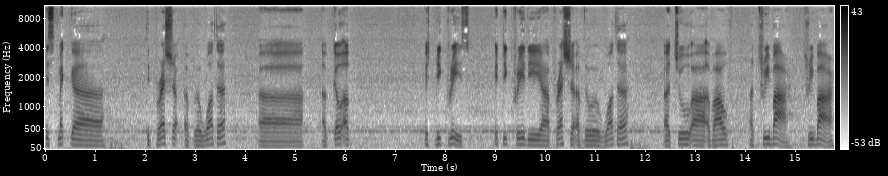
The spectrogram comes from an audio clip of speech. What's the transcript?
It make uh, the pressure of the water uh, go up it decrease it decrease the uh, pressure of the water uh, to uh, about uh, 3 bar 3 bar.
